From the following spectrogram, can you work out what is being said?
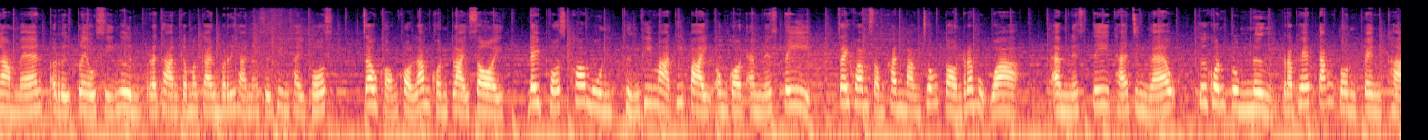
งามแม้น หรือเปลวสีเงิน ประธานกรรมการบริหารหนังสือพิมพ์ไทยโพสต์ เจ้าของคอลัมน์คนปลายซอย ได้โพสต์ข้อมูลถึงที่มาที่ไปองค์กร Amnesty ใจความสำคัญบางช่วงตอนระบุว่า Amnesty แท้จริงแล้ว คือคนกลุ่มหนึ่งประเภทตั้งตนเป็นขา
